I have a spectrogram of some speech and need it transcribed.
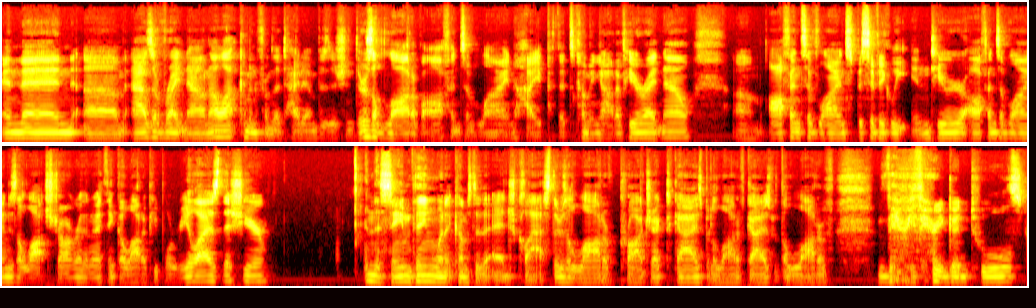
And then um, as of right now, not a lot coming from the tight end position. There's a lot of offensive line hype that's coming out of here right now. Um, offensive line, specifically interior offensive line, is a lot stronger than I think a lot of people realize this year. And the same thing when it comes to the edge class. There's a lot of project guys, but a lot of guys with a lot of very, very good tools,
